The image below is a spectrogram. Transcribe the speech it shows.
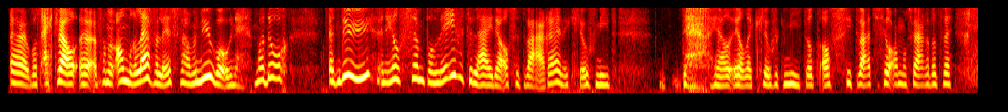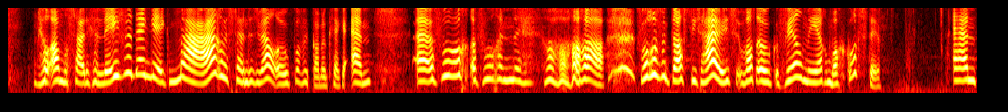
Uh, wat echt wel uh, van een ander level is waar we nu wonen. Maar door het nu een heel simpel leven te leiden als het ware. En ik geloof niet, heel eerlijk geloof ik niet dat als situaties heel anders waren dat we heel anders zouden gaan leven, denk ik. Maar we staan dus wel open, of ik kan ook zeggen en, voor, voor, een, voor een fantastisch huis, wat ook veel meer mag kosten. En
